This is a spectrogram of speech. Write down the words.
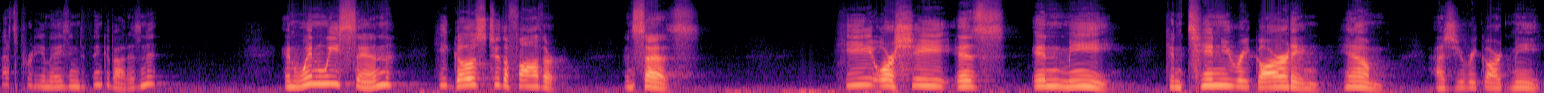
That's pretty amazing to think about, isn't it? And when we sin, he goes to the Father and says, He or she is in me. Continue regarding him as you regard me.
